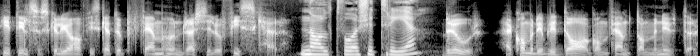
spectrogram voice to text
hittills skulle jag ha fiskat upp 500 kilo fisk här. 02.23. Bror, här kommer det bli dag om 15 minuter.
